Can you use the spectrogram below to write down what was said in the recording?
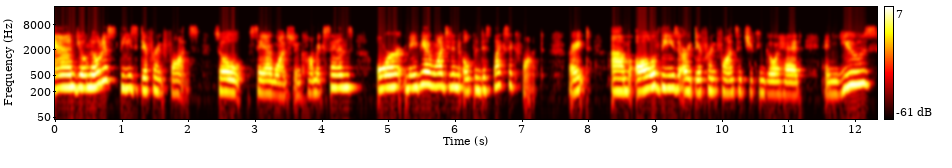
And you'll notice these different fonts. So say I wanted in Comic Sans, or maybe I wanted an open dyslexic font, right? Um, all of these are different fonts that you can go ahead and use,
